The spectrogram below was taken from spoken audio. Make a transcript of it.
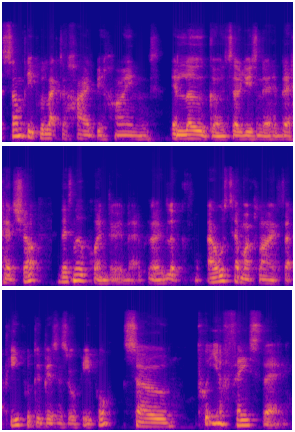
some people like to hide behind a logo instead of using their, their headshot. There's no point doing that. Look, I always tell my clients that people do business with people. So put your face there.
